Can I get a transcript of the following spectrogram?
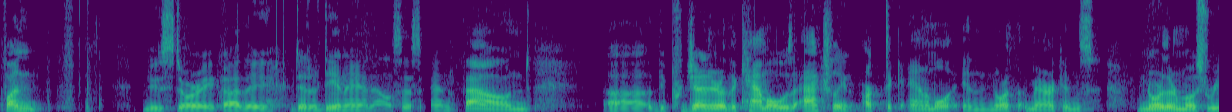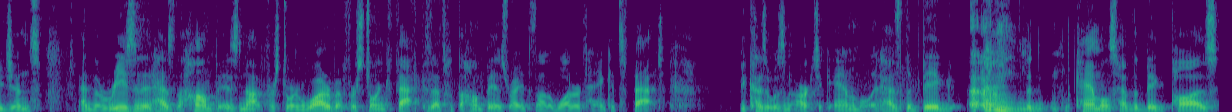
fun news story uh, they did a DNA analysis and found uh, the progenitor of the camel was actually an Arctic animal in North America's northernmost regions. And the reason it has the hump is not for storing water, but for storing fat, because that's what the hump is, right? It's not a water tank, it's fat because it was an Arctic animal. It has the big, the camels have the big paws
